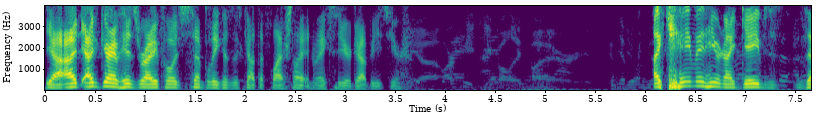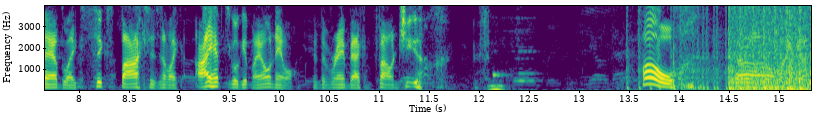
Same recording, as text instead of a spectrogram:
Yeah, I'd, I'd grab his rifle simply because it's got the flashlight and makes your job easier. I came in here and I gave Zab like six boxes, and I'm like, I have to go get my own ammo, and then ran back and found you. oh. Oh my god.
